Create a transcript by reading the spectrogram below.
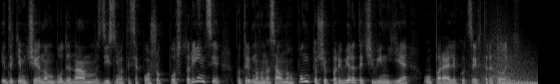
і таким чином буде нам здійснюватися пошук по сторінці потрібного населеного пункту, щоб перевірити, чи він є у переліку цих територій.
